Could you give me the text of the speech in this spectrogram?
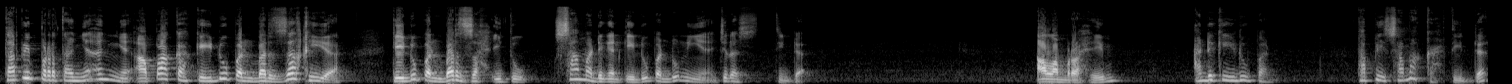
Tapi pertanyaannya, apakah kehidupan barzakhiyah, kehidupan barzah itu sama dengan kehidupan dunia? Jelas tidak. Alam rahim ada kehidupan. Tapi samakah? Tidak.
